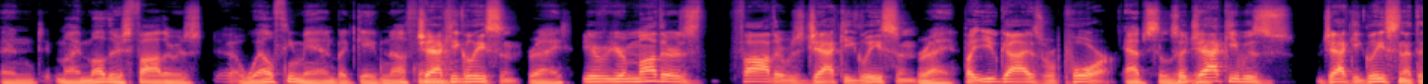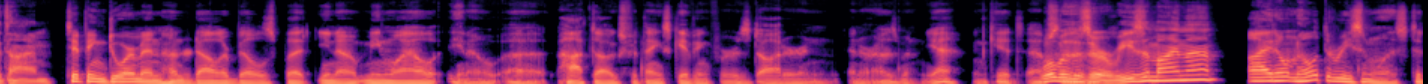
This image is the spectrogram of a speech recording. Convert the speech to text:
and my mother's father was a wealthy man, but gave nothing. Jackie Gleason. Right. Your your mother's father was Jackie Gleason, Right. but you guys were poor. Absolutely. So Jackie was Jackie Gleason at the time. tipping doormen hundred dollar bills, but you know, meanwhile, you know, uh, hot dogs for Thanksgiving for his daughter and, and her husband. Yeah, and kids. What was? Is there a reason behind that? I don't know what the reason was. To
